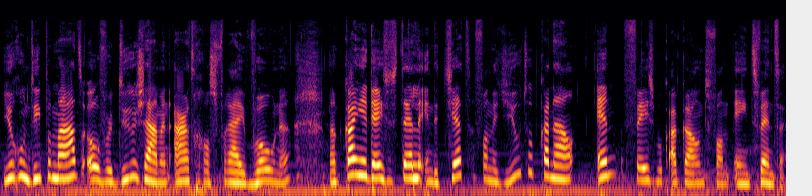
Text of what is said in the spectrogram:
Jeroen Diepemaat over duurzaam en aardgasvrij wonen? Dan kan je deze stellen in de chat van het YouTube-kanaal en Facebook-account van 120.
